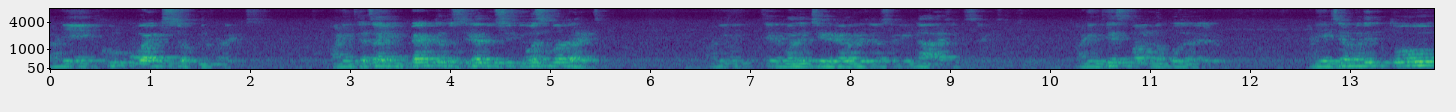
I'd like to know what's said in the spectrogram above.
आणि खूप वाईट स्वप्न पडायचं. आणि त्याचा इम्पॅक्ट दुसऱ्या दिवशी दिवसभर राहायचा. आणि ते माझ्या चेहऱ्यावर सगळी नाराजी दिसायची. आणि तेच मला नको झालेलं आणि याच्यामध्ये तो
